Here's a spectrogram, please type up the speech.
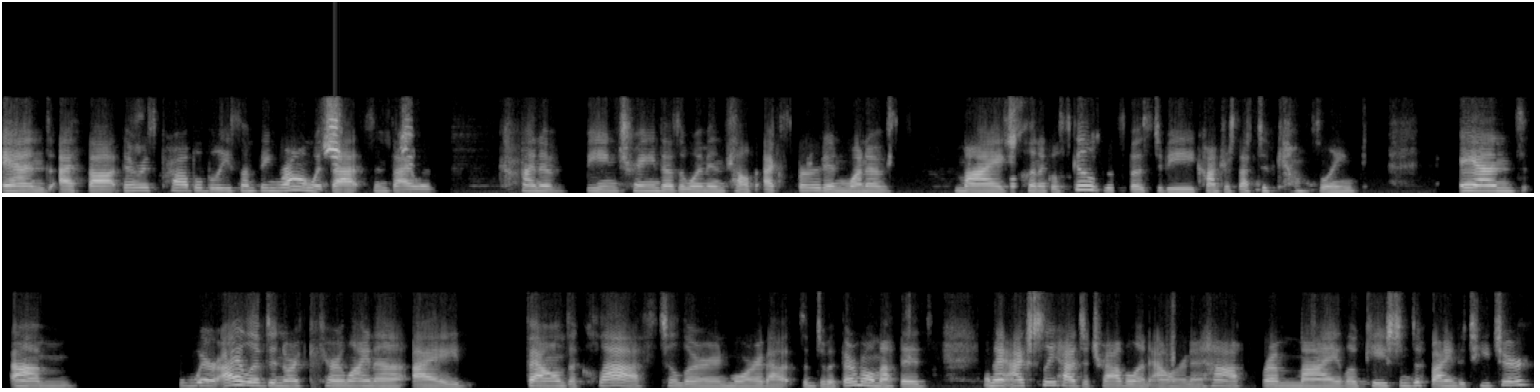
And I thought there was probably something wrong with that since I was kind of being trained as a women's health expert and one of my clinical skills was supposed to be contraceptive counseling. And um, where I lived in North Carolina, I found a class to learn more about symptothermal methods. And I actually had to travel an hour and a half from my location to find a teacher.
